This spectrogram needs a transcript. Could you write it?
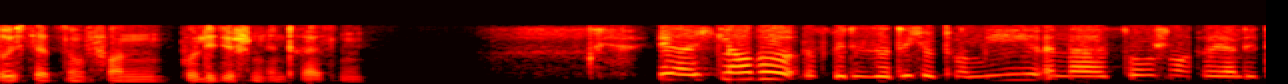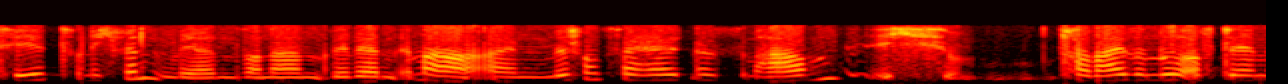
Durchsetzung von politischen Interessen? Ja, ich glaube, dass wir diese Dichotomie in der historischen Realität nicht finden werden, sondern wir werden immer ein Mischungsverhältnis haben. Ich verweise nur auf den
